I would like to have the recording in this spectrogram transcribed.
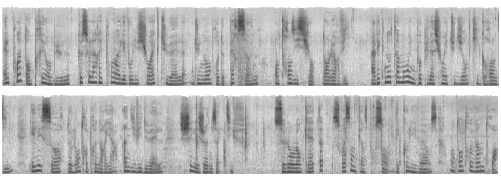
Elle pointe en préambule que cela répond à l'évolution actuelle du nombre de personnes en transition dans leur vie, avec notamment une population étudiante qui grandit et l'essor de l'entrepreneuriat individuel chez les jeunes actifs. Selon l'enquête, 75% des co-livers ont entre 23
